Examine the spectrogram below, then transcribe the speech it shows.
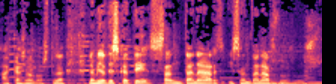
a casa nostra. La veritat és que té centenars i centenars d'usos.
